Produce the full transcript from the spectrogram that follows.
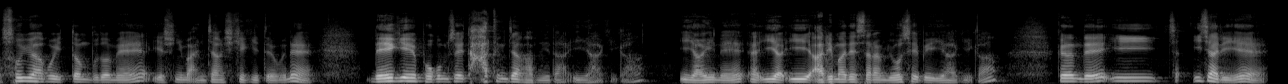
소유하고 있던 무덤에 예수님을 안장시키기 때문에 네 개의 복음서에 다 등장합니다. 이 이야기가 이 여인의 아, 이, 이 아리마대 사람 요셉의 이야기가 그런데 이, 자- 이 자리에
